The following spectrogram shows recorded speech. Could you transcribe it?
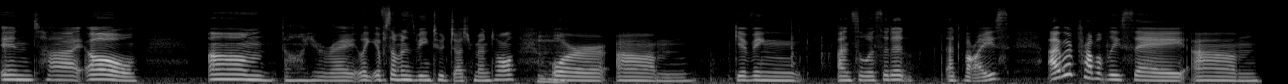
in Thai. Oh, um, oh, you're right. Like if someone's being too judgmental or um, giving unsolicited advice, I would probably say, um,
